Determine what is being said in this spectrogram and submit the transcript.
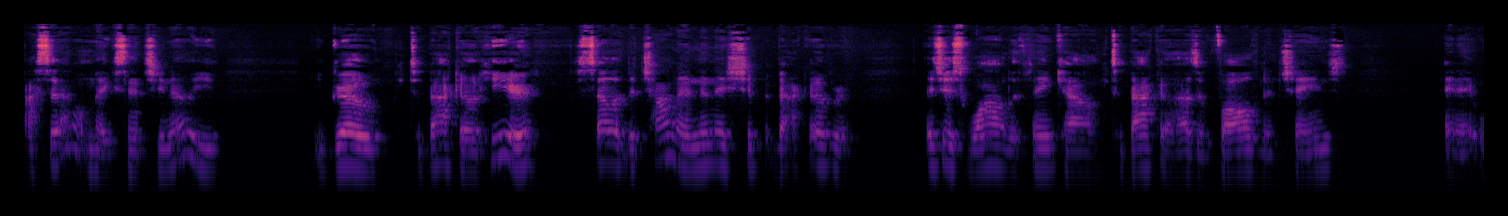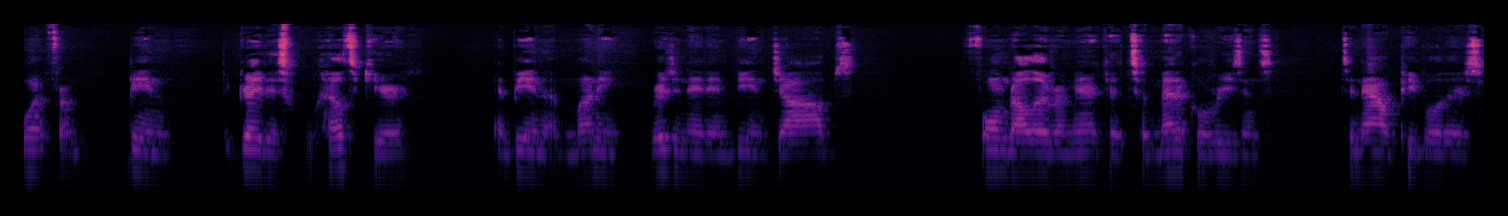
I said, That don't make sense. You know, you, you grow tobacco here, sell it to China, and then they ship it back over. It's just wild to think how tobacco has evolved and changed. And it went from being the greatest health cure and being a money originated and being jobs formed all over America to medical reasons to now people there's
